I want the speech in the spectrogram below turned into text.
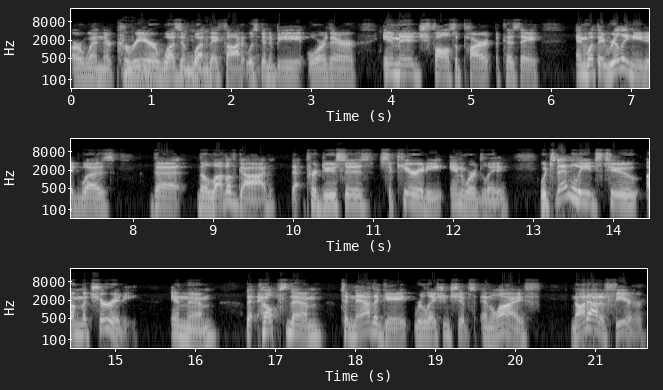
or when their mm-hmm. career mm-hmm. wasn't mm-hmm. what they thought it was going to be or their image falls apart because they and what they really needed was the the love of God that produces security inwardly which then leads to a maturity in them that helps them to navigate relationships and life not out of fear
